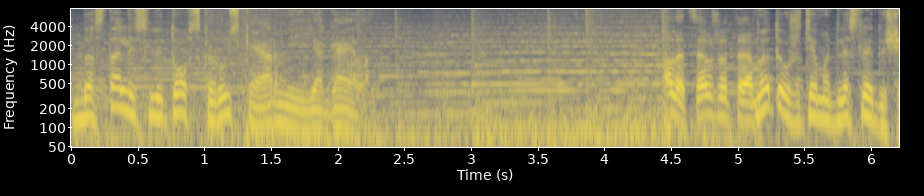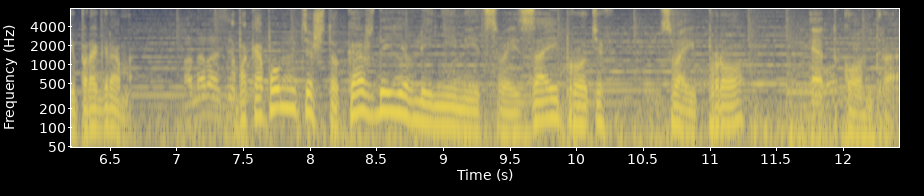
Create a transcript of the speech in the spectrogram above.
достались литовско-русской армии Ягайла. Но это уже тема для следующей программы. А А пока помните, что каждое явление имеет свои «за» и «против», свои «про» и «контра».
